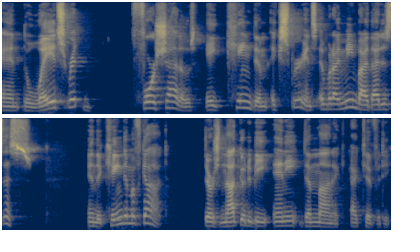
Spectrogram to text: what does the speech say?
And the way it's written foreshadows a kingdom experience. And what I mean by that is this in the kingdom of God, there's not going to be any demonic activity.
